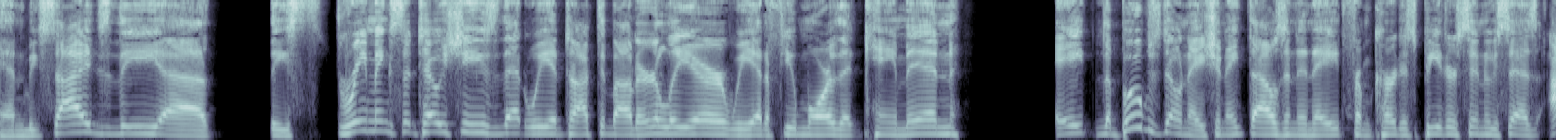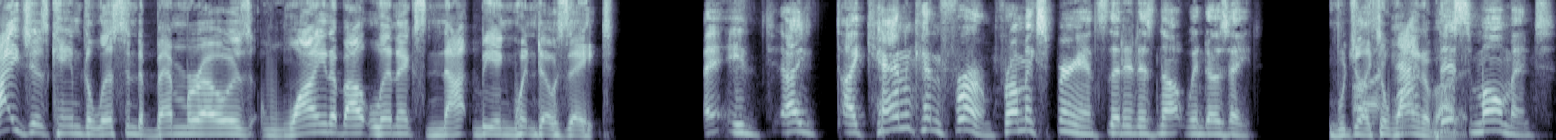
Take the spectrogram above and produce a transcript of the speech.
And besides the uh, the streaming satoshis that we had talked about earlier, we had a few more that came in. Eight the boobs donation eight thousand and eight from Curtis Peterson, who says, "I just came to listen to Bemrose whine about Linux not being Windows 8." I, I I can confirm from experience that it is not Windows 8. Would you like to uh, whine about this it? moment?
